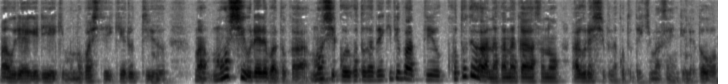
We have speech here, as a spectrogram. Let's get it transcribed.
まあ売上利益も伸ばしていけるっていう、まあ、もし売れればとか、もしこういうことができればっていうことでは、なかなかそのアグレッシブなことできませんけれど、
